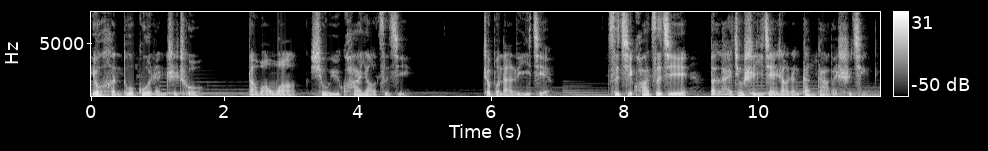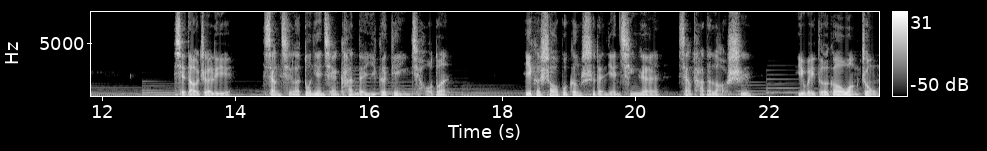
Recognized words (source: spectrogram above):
有很多过人之处，但往往羞于夸耀自己。这不难理解，自己夸自己。本来就是一件让人尴尬的事情。写到这里，想起了多年前看的一个电影桥段：一个少不更事的年轻人向他的老师，一位德高望重、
